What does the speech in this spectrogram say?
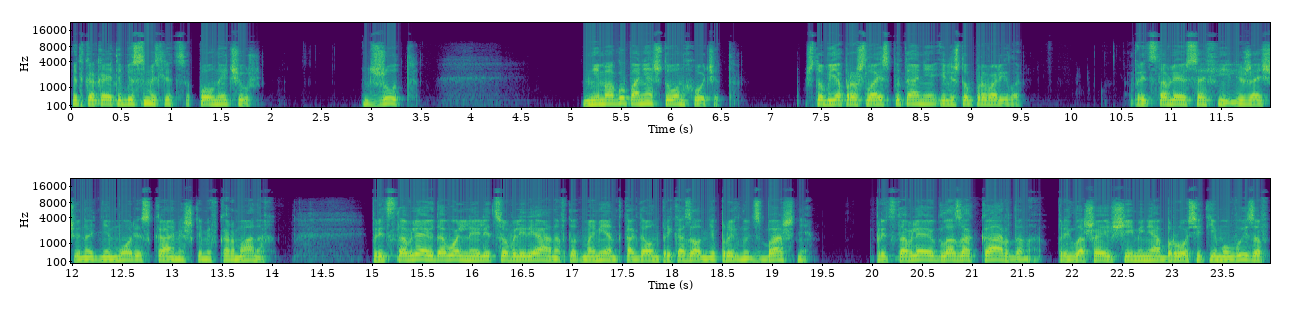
Это какая-то бессмыслица, полная чушь. Джуд. Не могу понять, что он хочет. Чтобы я прошла испытание или чтобы провалила. Представляю Софи, лежащую на дне моря с камешками в карманах. Представляю довольное лицо Валериана в тот момент, когда он приказал мне прыгнуть с башни — Представляю глаза Кардона, приглашающие меня бросить ему вызов.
